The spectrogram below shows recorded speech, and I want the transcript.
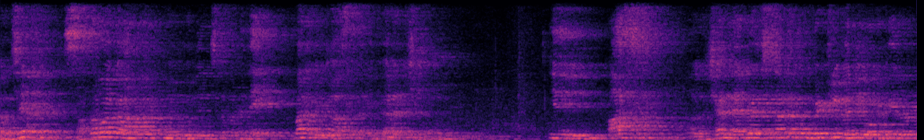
మధ్య సదవగాహన పెంపొందించడం అనేది మన వికాసం లక్ష్యం. ఇది ఆశ. లక్ష్యాన్ని నెరవేర్చడానికి ఒక మెట్లు ఒకటి రెండు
